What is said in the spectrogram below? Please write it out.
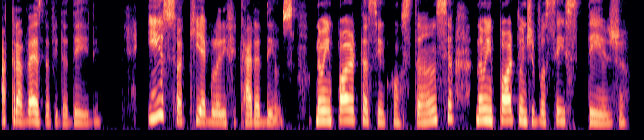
através da vida dele? Isso aqui é glorificar a Deus. Não importa a circunstância, não importa onde você esteja.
